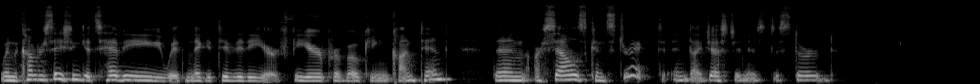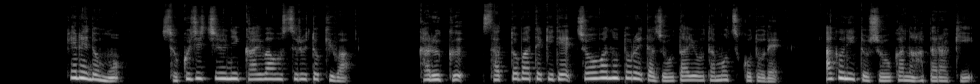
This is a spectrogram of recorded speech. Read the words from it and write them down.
When the conversation gets heavy with negativity or fear provoking content, then our cells constrict and digestion is disturbed. けれども、食事中に会話をするときは、 軽く、サットバ的で調和の取れた状態を保つことで、アグニと消化の働き、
